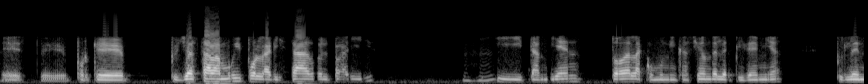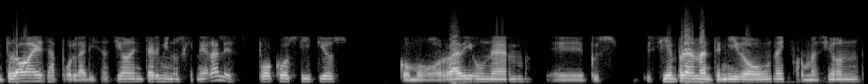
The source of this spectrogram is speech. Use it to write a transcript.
este, porque pues ya estaba muy polarizado el país y también toda la comunicación de la epidemia pues le entró a esa polarización en términos generales. Pocos sitios como Radio UNAM, eh, pues siempre han mantenido una información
